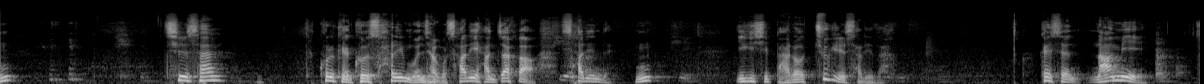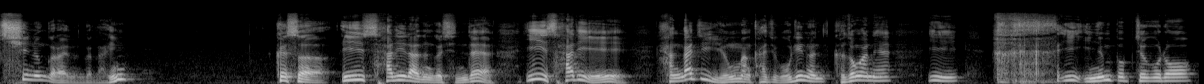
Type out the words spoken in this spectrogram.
응? 칠살 그렇게 그 살이 뭐냐고 살이 한자가 살인데 응? 이것이 바로 죽일 살이다 그래서 남이 치는 거라는 거다 응? 그래서 이 살이라는 것인데 이 살이 한 가지 유형만 가지고 우리는 그동안에 이, 이 인연법적으로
